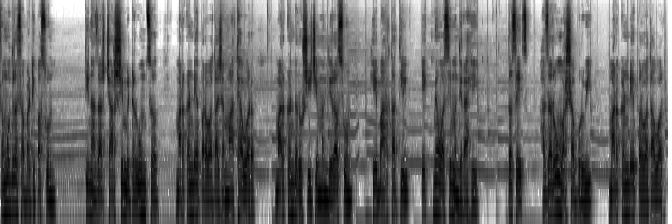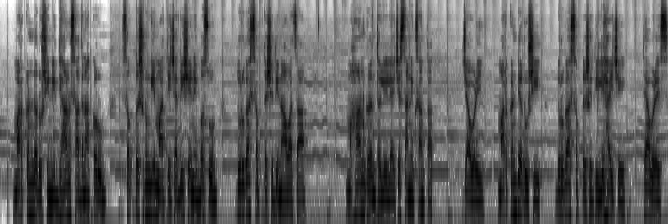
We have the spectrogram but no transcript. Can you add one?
समुद्र सपाटीपासून तीन हजार चारशे मीटर उंच मार्कंडेय पर्वताच्या माथ्यावर मार्कंड ऋषीचे मंदिर असून हे भारतातील एकमेव असे मंदिर आहे. तसेच हजारो वर्षापूर्वी मार्कंडेय पर्वतावर मार्कंड ऋषींनी ध्यान साधना करून सप्तशृंगी मातेच्या दिशेने बसून दुर्गा सप्तशती नावाचा महान ग्रंथ लिहिल्याचे स्थानिक सांगतात. ज्यावेळी मार्कंडेय ऋषी दुर्गा सप्तशती लिहायचे त्यावेळेस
